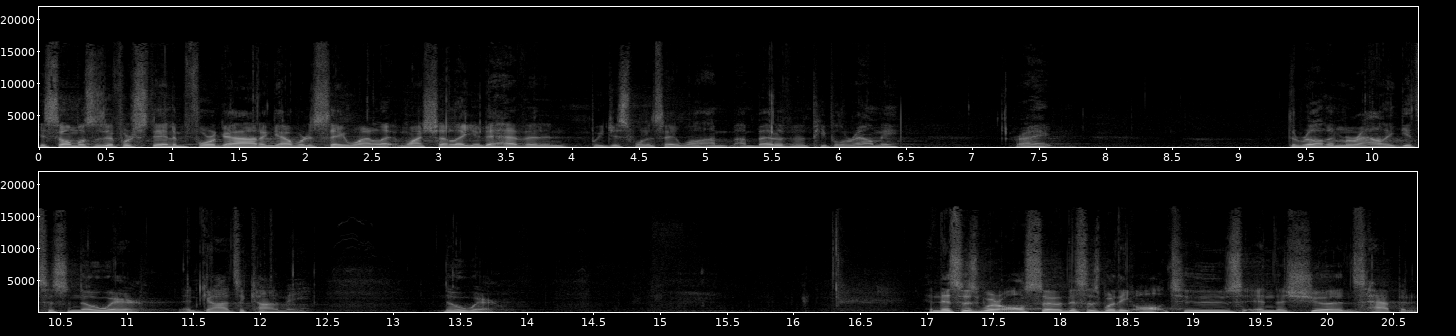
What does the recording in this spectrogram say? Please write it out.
It's almost as if we're standing before God and God were to say, Why, let, why should I let you into heaven? And we just want to say, Well, I'm, I'm better than the people around me, right? The relative morality gets us nowhere in God's economy? Nowhere. And this is where also, this is where the ought tos and the shoulds happen.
